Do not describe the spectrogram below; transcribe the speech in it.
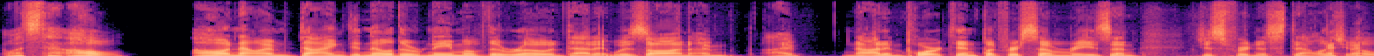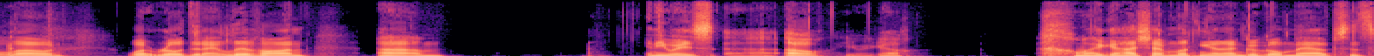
what's that? Oh, oh, now I'm dying to know the name of the road that it was on. I'm, I'm not important, but for some reason, just for nostalgia alone, what road did I live on? Um, anyways, uh, oh, here we go. Oh my gosh, I'm looking at it on Google Maps. It's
